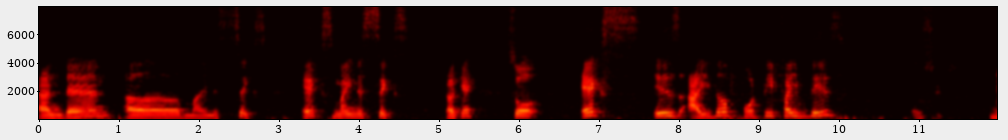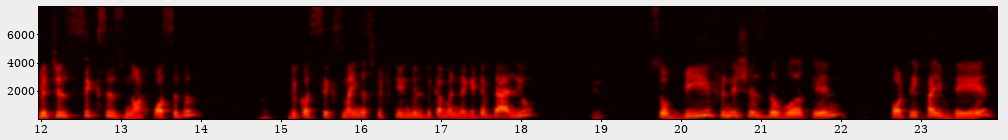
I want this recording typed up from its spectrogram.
and then uh, minus 6 x minus 6 okay so x is either 45 days Or six. which is 6 is not possible Huh. because 6 minus 15 will become a negative value Yes. so b finishes the work in 45 days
